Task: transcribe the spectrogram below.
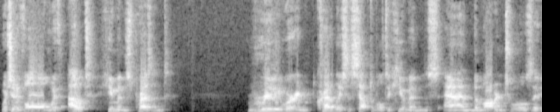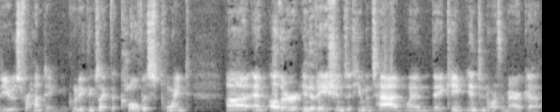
which had evolved without humans present, really were incredibly susceptible to humans and the modern tools they've used for hunting, including things like the Clovis point uh, and other innovations that humans had when they came into North America,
